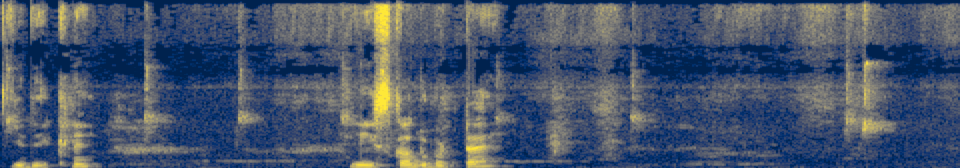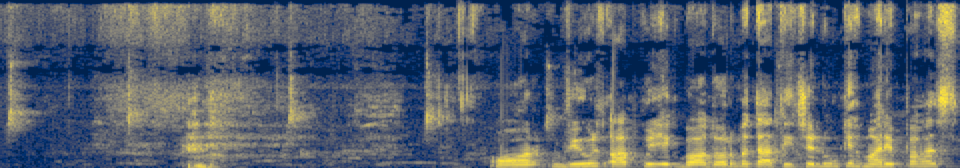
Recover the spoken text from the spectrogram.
ये देख लें। ये इसका दुपट्टा है। और व्यूज़ आपको एक बात और बताती चलूँ कि हमारे पास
